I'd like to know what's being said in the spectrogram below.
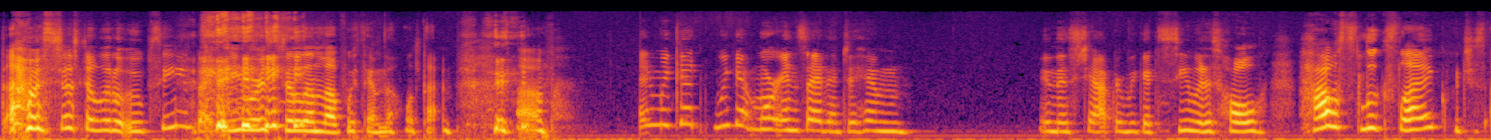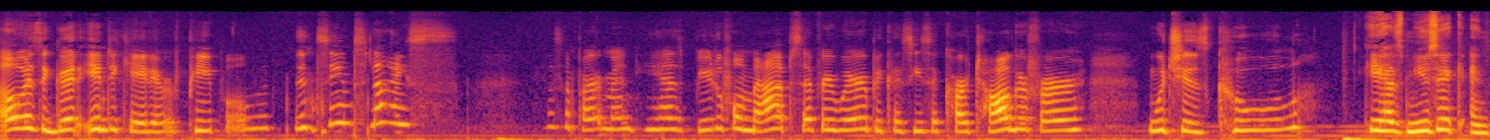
That was just a little oopsie, but we were still in love with him the whole time. Um, and we get we get more insight into him in this chapter. We get to see what his whole house looks like, which is always a good indicator of people. It seems nice. His apartment. He has beautiful maps everywhere because he's a cartographer, which is cool. he has music and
